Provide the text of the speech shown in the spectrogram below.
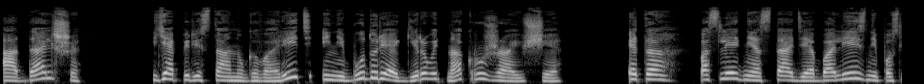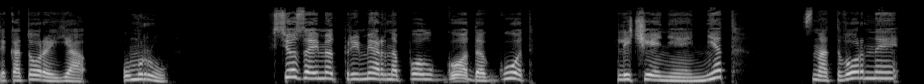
А дальше я перестану говорить и не буду реагировать на окружающее. Это последняя стадия болезни, после которой я умру. Все займет примерно полгода, год. Лечения нет, снотворные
